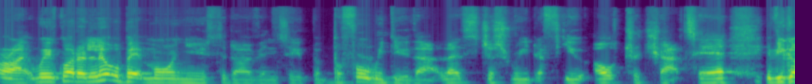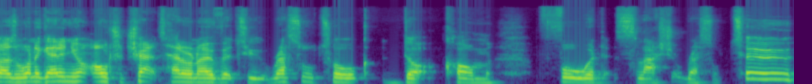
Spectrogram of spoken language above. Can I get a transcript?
all right, we've got a little bit more news to dive into, but before we do that, let's just read a few ultra chats here. If you guys want to get in your ultra chats, head on over to wrestletalk.com forward slash wrestle two.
